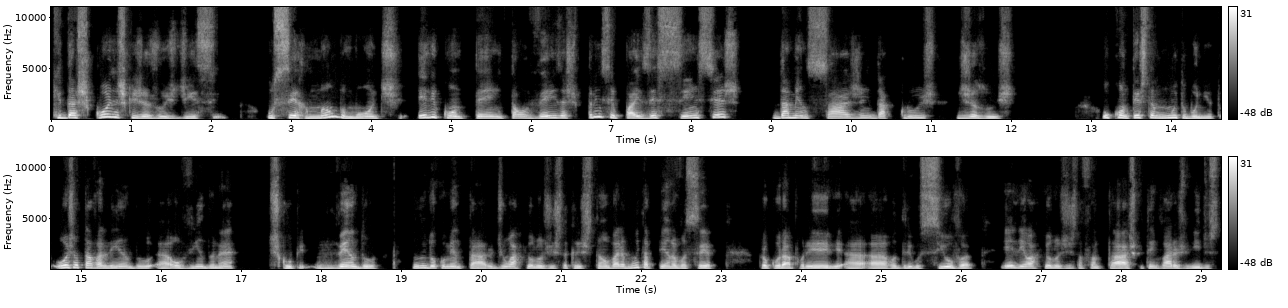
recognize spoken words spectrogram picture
que das coisas que Jesus disse, o Sermão do Monte, ele contém talvez as principais essências da mensagem da cruz de Jesus. O contexto é muito bonito. Hoje eu estava lendo, uh, ouvindo, né? Desculpe, vendo um documentário de um arqueologista cristão. Vale muito a pena você procurar por ele, a, a Rodrigo Silva. Ele é um arqueologista fantástico, tem vários vídeos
